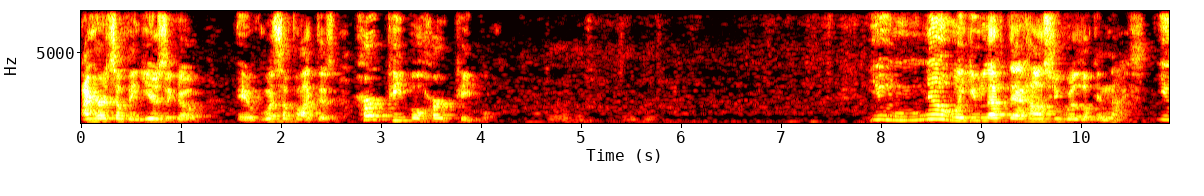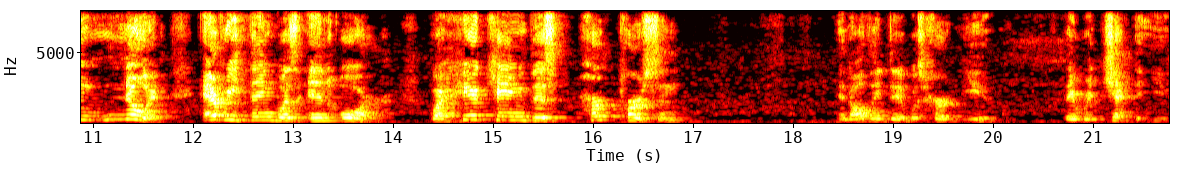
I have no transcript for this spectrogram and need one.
I heard something years ago. It went something like this: "Hurt people hurt people." You knew when you left that house you were looking nice. You knew it. Everything was in order. But here came this hurt person, and all they did was hurt you. They rejected you.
